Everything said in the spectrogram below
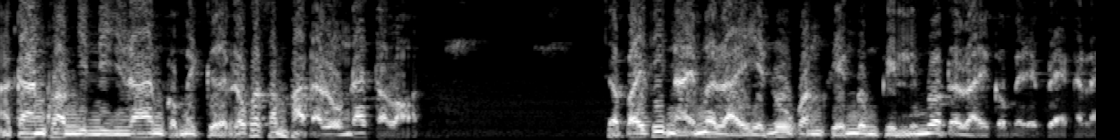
อาการความยินดียินร้ายมันก็ไม่เกิดเราก็สัมผัสอารมณ์ได้ตลอด จะไปที่ไหนเมื่อไหร่เห็นรูปฟังเสียงดมกลิ่นลิ้มรสอะไรก็ไม่ได้แปลกอะไร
